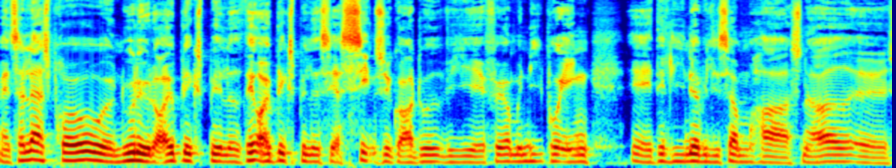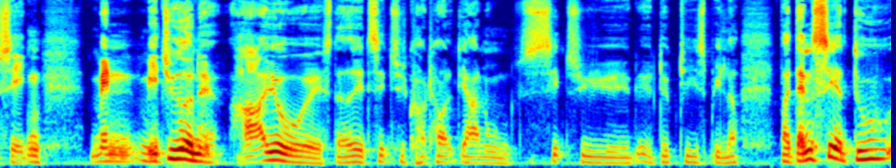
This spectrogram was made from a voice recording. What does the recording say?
Men så lad os prøve, øh, nu er det jo et øjebliksbillede. Det øjebliksbillede ser sindssygt godt ud. Vi øh, fører med 9 point. Øh, det ligner, at vi ligesom har snørret øh, sækken. Men midtjyderne har jo stadig et sindssygt godt hold. De har nogle sindssygt dygtige spillere. Hvordan ser du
